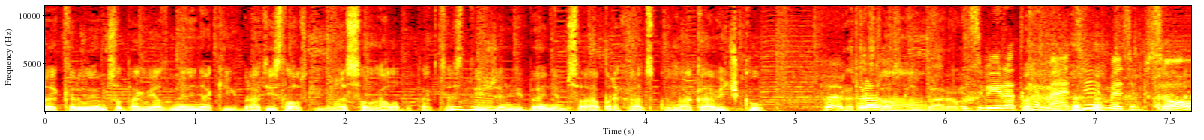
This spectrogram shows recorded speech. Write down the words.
rekreujem sa tak viac menej nejakých bratislavských lesoch alebo tak cez týždeň vybehnem sa na prechádzku, na kávičku. P- pro, baroch. Zvieratka máte? Máte psov?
